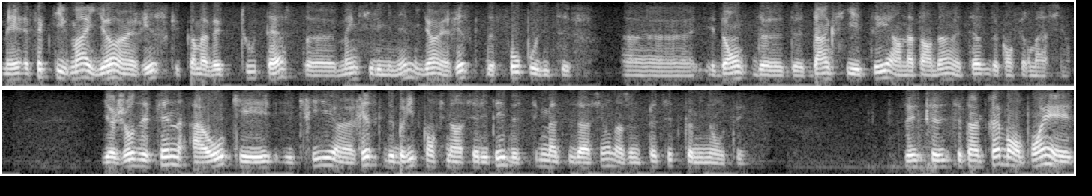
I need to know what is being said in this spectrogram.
Mais effectivement, il y a un risque, comme avec tout test, euh, même s'il est minime, il y a un risque de faux positif. Euh, et donc d'anxiété en attendant un test de confirmation. Il y a Joséphine Ao qui écrit un risque de bris de confidentialité et de stigmatisation dans une petite communauté. C'est un très bon point et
